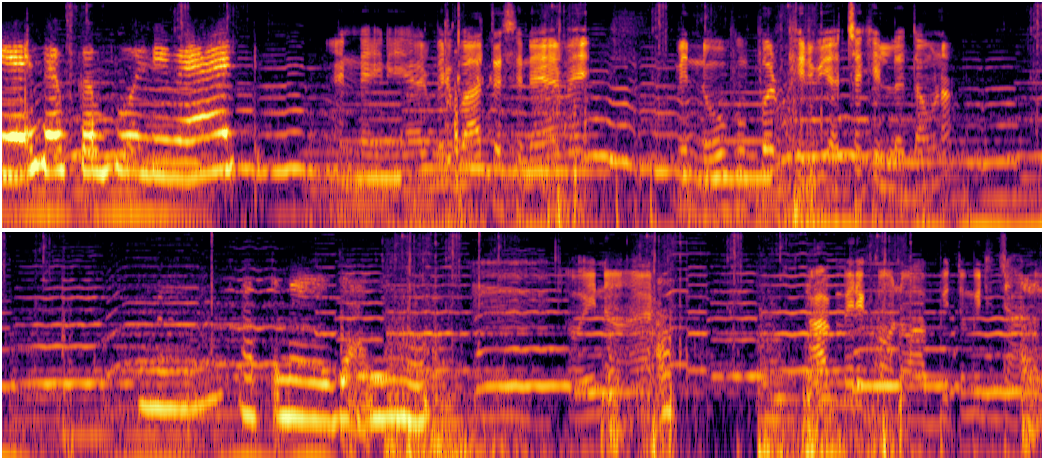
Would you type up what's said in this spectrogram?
ये सब कब बोली मैं? हट नहीं नहीं यार मेरी बात तो सुनो मैं मैं नूब हूँ पर फिर भी अच्छा खेल लेता हूँ ना। अब तो मेरे जानू हो। वही ना आप मेरे कौन हो? आप भी तो मेरी जान हो।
